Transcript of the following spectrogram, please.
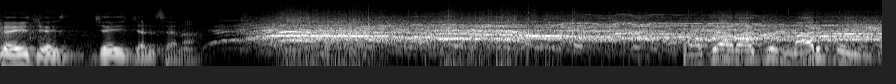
జై జై జై జనసేన. ప్రజారాజ్యం మారిపోయింది.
